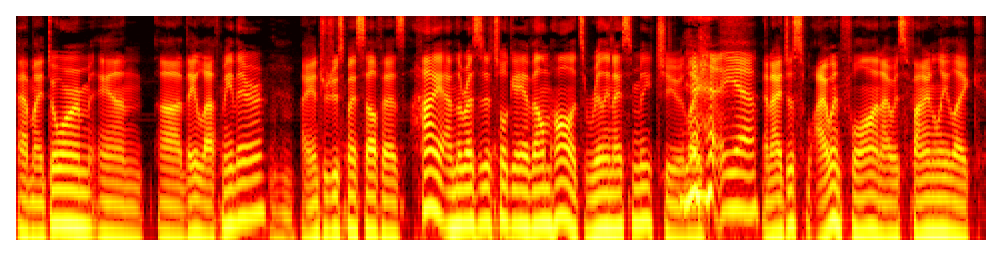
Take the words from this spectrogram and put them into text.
at my dorm, and uh, they left me there. Mhm. I introduced myself as, "Hi, I'm the residential gay of Elm Hall. It's really nice to meet you." Like, yeah. and I just I went full on. I was finally like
